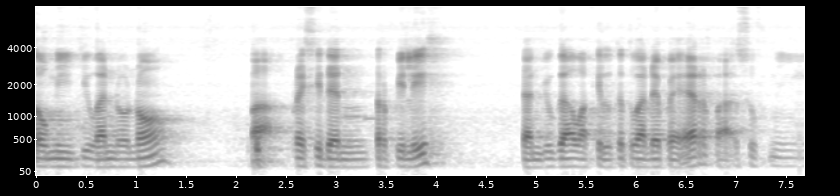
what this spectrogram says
Tommy Jiwandono, Pak Presiden terpilih, dan juga Wakil Ketua DPR, Pak Sufmi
